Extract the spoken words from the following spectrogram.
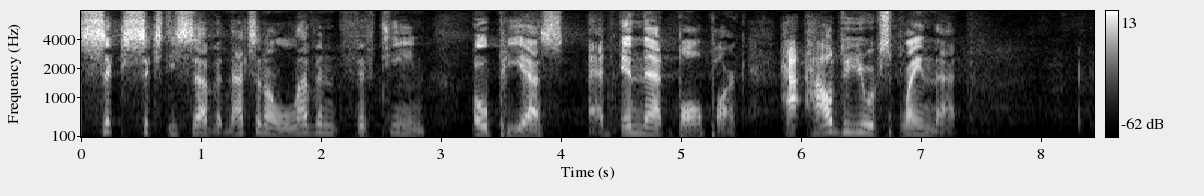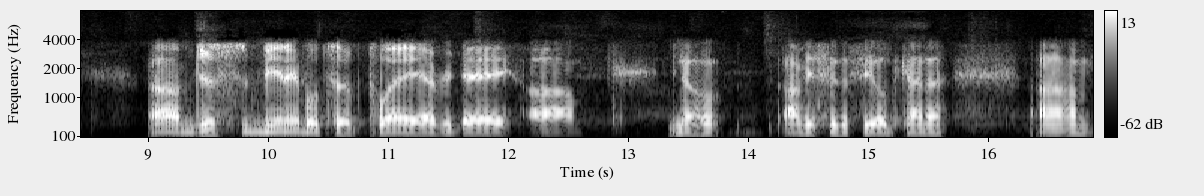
667. That's an 1115 OPS at, in that ballpark. How, how do you explain that? Um, just being able to play every day. Um, you know, obviously the field kind of um,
